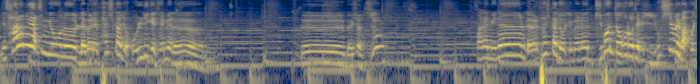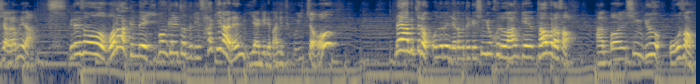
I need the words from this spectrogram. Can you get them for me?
이제 사네미 같은 경우는 레벨을 80까지 올리게 되면은 그 몇이었지? 사네미는 레벨 80까지 올리면은 기본적으로 데미지 60을 받고 시작을 합니다. 그래서 워낙 근데 이번 캐릭터들이 사기라는 이야기를 많이 듣고 있죠. 네 아무쪼록 오늘은 여러분들께 신규 코드와 함께 더불어서 한번 신규 5성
